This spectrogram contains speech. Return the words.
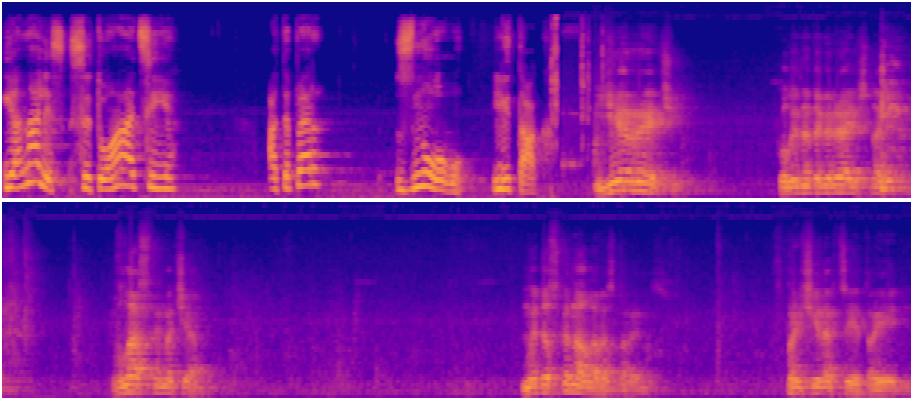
і аналіз ситуації. А тепер знову літак. Є речі, коли не довіряєш навіть власним очам. Ми досконало розберемось в причинах цієї трагедії.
